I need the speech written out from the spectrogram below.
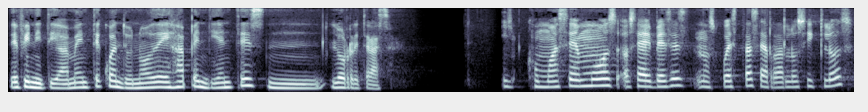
definitivamente cuando uno deja pendientes, mm, lo retrasa. ¿Y cómo hacemos? O sea, hay veces nos cuesta cerrar los ciclos.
